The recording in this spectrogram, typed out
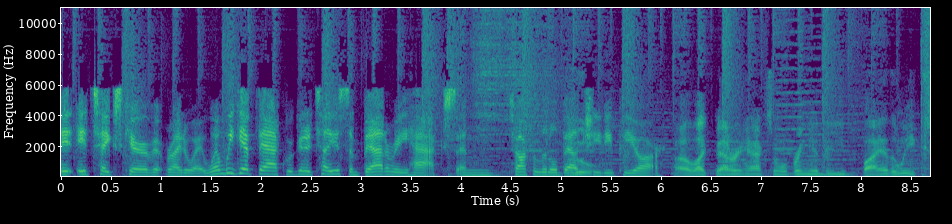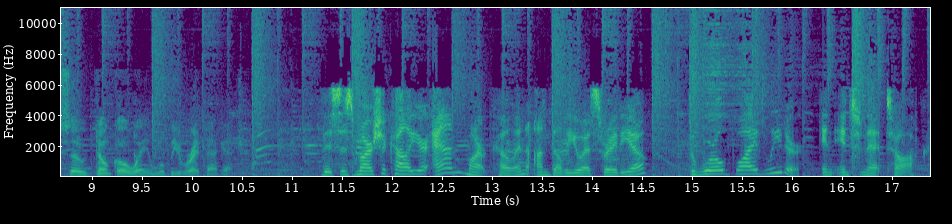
it, it takes care of it right away. When we get back, we're going to tell you some battery hacks and talk a little about Ooh. GDPR. I like battery hacks, and we'll bring you the buy of the week. So don't go away. We'll be right back at you. This is Marsha Collier and Mark Cohen on WS Radio, the worldwide leader in Internet talk.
